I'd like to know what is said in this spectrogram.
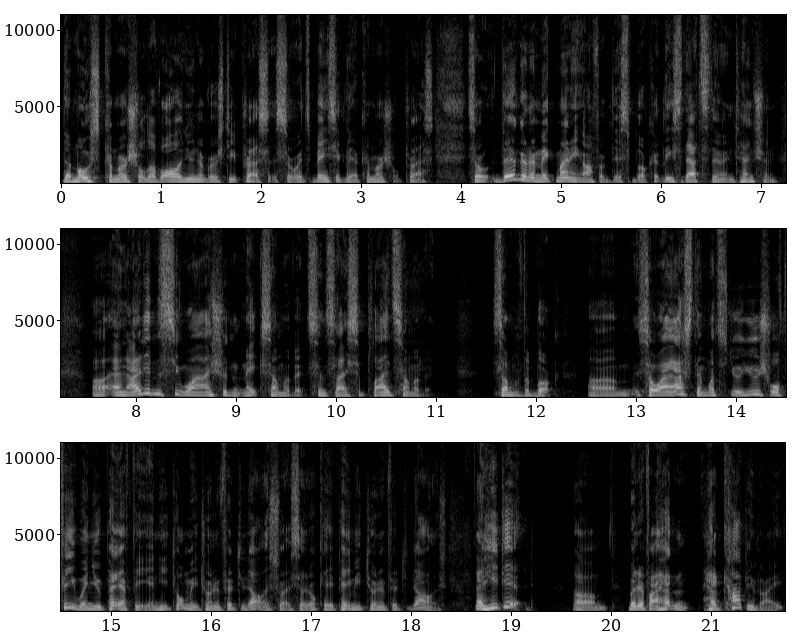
the most commercial of all university presses, so it's basically a commercial press. So they're going to make money off of this book, at least that's their intention. Uh, and I didn't see why I shouldn't make some of it since I supplied some of it some of the book. Um, so I asked him, "What's your usual fee when you pay a fee?" And he told me two hundred fifty dollars. So I said, "Okay, pay me two hundred fifty dollars," and he did. Um, but if I hadn't had copyright,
